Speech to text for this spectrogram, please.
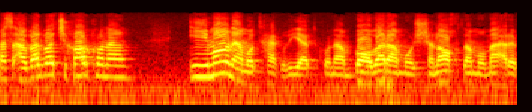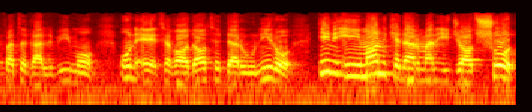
پس اول باید چیکار کنم؟ ایمانم رو تقویت کنم باورم و شناختم و معرفت قلبیم و اون اعتقادات درونی رو. این ایمان که در من ایجاد شد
